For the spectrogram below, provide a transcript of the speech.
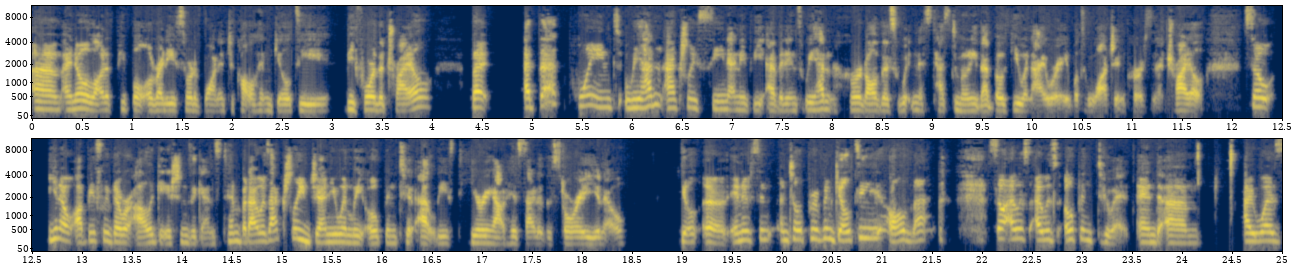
Um, I know a lot of people already sort of wanted to call him guilty before the trial, but at that point, we hadn't actually seen any of the evidence. We hadn't heard all this witness testimony that both you and I were able to watch in person at trial. So, you know, obviously there were allegations against him, but I was actually genuinely open to at least hearing out his side of the story, you know, uh, innocent until proven guilty, all of that. So I was I was open to it, and um, I was,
